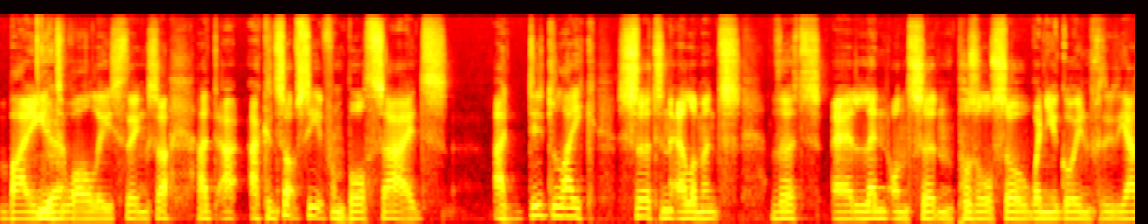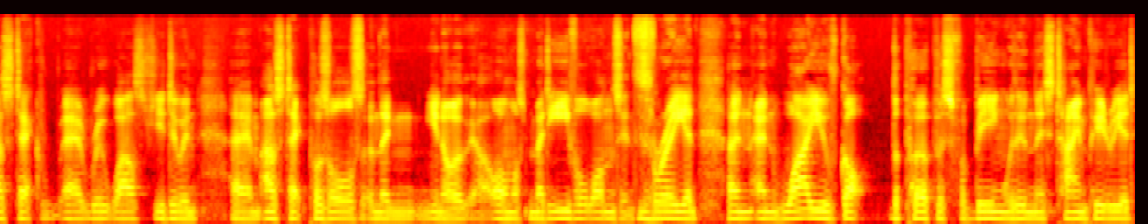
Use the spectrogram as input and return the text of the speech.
buying yeah. into all these things. So I, I, I can sort of see it from both sides. I did like certain elements that uh, lent on certain puzzles. So when you're going through the Aztec uh, route, whilst you're doing um, Aztec puzzles, and then you know almost medieval ones in three, yeah. and and and why you've got the purpose for being within this time period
